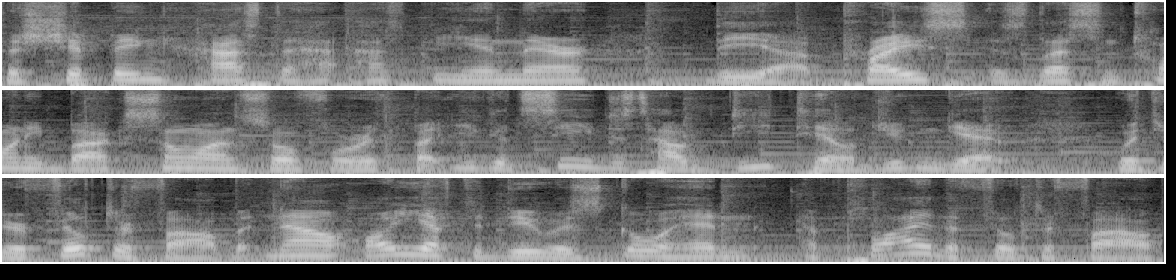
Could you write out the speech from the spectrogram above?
The shipping has to ha has to be in there. The uh, price is less than 20 bucks, so on and so forth. But you can see just how detailed you can get with your filter file. But now all you have to do is go ahead and apply the filter file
